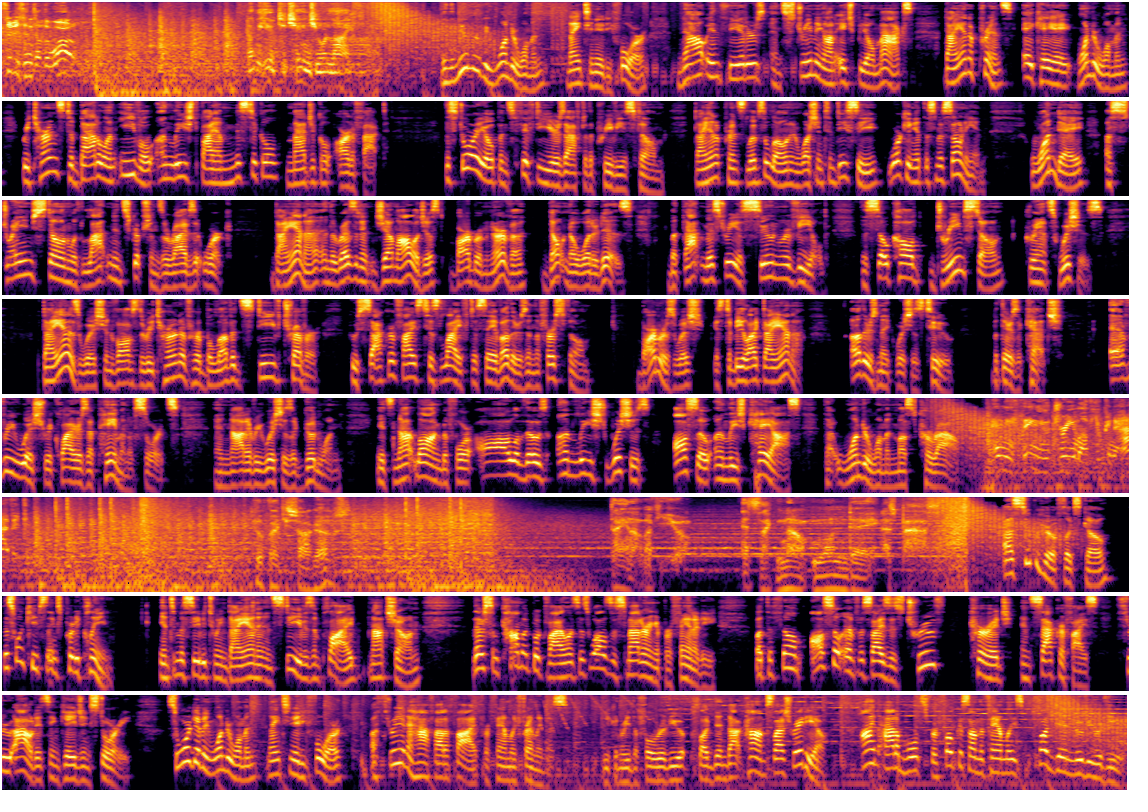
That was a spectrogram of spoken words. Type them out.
citizens of the world. I'm here to change your life. In the new movie Wonder Woman, 1984, now in theaters and streaming on HBO Max, Diana Prince, aka Wonder Woman, returns to battle an evil unleashed by a mystical, magical artifact. The story opens 50 years after the previous film. Diana Prince lives alone in Washington, D.C., working at the Smithsonian. One day, a strange stone with Latin inscriptions arrives at work. Diana and the resident gemologist, Barbara Minerva, don't know what it is. But that mystery is soon revealed. The so called Dreamstone grants wishes. Diana's wish involves the return of her beloved Steve Trevor, who sacrificed his life to save others in the first film. Barbara's wish is to be like Diana. Others make wishes too, but there's a catch. Every wish requires a payment of sorts, and not every wish is a good one. It's not long before all of those unleashed wishes also unleash chaos that Wonder Woman must corral. Anything you dream of, you can have it. You look like you saw a ghost. Diana, look at you. It's like not one day has passed. As superhero flicks go, this one keeps things pretty clean. Intimacy between Diana and Steve is implied, not shown. There's some comic book violence as well as a smattering of profanity, but the film also emphasizes truth, courage, and sacrifice throughout its engaging story. So we're giving Wonder Woman 1984 a 3.5 out of 5 for family friendliness. You can read the full review at pluggedin.com slash radio. I'm Adam Holz for Focus on the Family's Plugged In Movie Review.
